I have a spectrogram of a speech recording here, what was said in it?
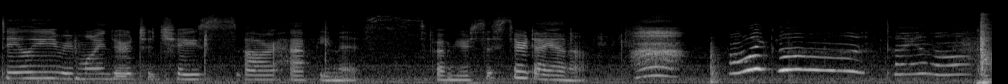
daily reminder to chase our happiness from your sister Diana. oh my god, Diana.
